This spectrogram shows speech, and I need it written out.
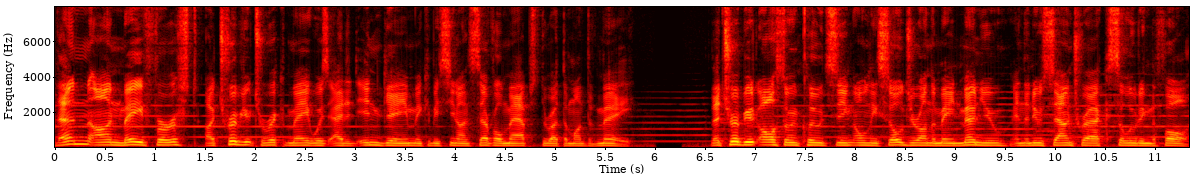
Then, on May 1st, a tribute to Rick May was added in game and can be seen on several maps throughout the month of May. The tribute also includes seeing only Soldier on the main menu and the new soundtrack Saluting the Fallen.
